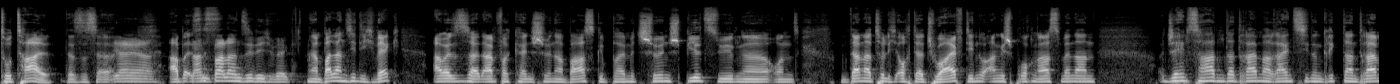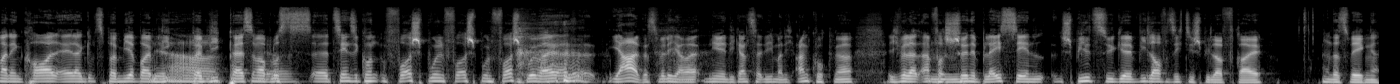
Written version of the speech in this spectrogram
total. Das ist Ja, ja. Aber Dann ist, ballern sie dich weg. dann ballern sie dich weg, aber es ist halt einfach kein schöner Basketball mit schönen Spielzügen äh, und dann natürlich auch der Drive, den du angesprochen hast, wenn dann James Harden da dreimal reinzieht und kriegt dann dreimal den Call, ey, da gibt's bei mir beim, Ja, League, beim League Pass immer ja. bloß äh, 10 Sekunden vorspulen, vorspulen, vorspulen, weil, äh, ja, das will ich aber nee, die ganze Zeit nicht mal nicht angucken, ne? Ich will halt einfach Mhm. schöne Plays sehen, Spielzüge, wie laufen sich die Spieler frei und deswegen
